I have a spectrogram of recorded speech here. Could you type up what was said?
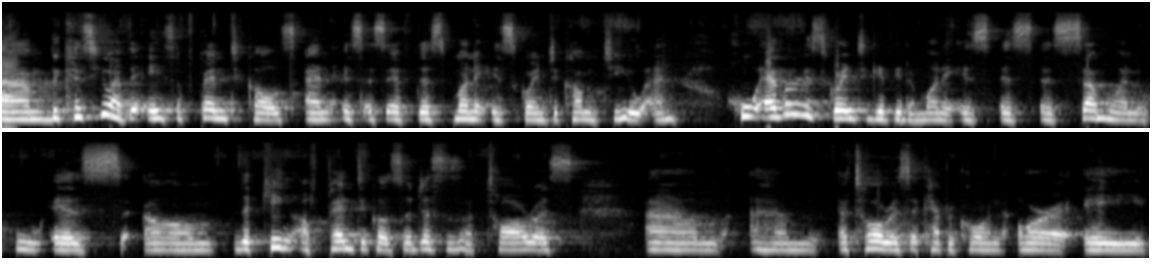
um, because you have the Ace of Pentacles, and it's as if this money is going to come to you, and whoever is going to give you the money is is, is someone who is um, the King of Pentacles. So this is a Taurus, um, um a Taurus, a Capricorn, or a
